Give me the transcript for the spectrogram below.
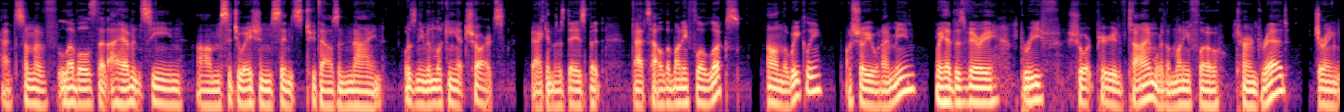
at some of levels that I haven't seen um, situations since 2009. Wasn't even looking at charts back in those days, but that's how the money flow looks on the weekly. I'll show you what I mean. We had this very brief, short period of time where the money flow turned red during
